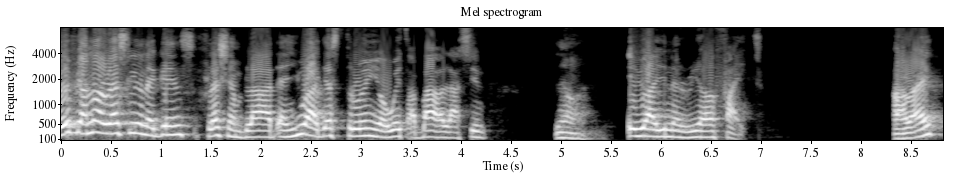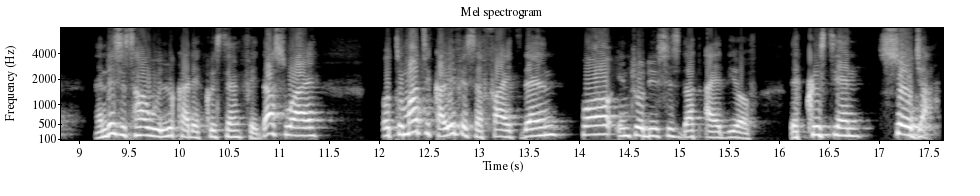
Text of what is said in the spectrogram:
So if you are not wrestling against flesh and blood and you are just throwing your weight about as if, you know, if you are in a real fight. All right? And this is how we look at the Christian faith. That's why automatically, if it's a fight, then Paul introduces that idea of the Christian soldier.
